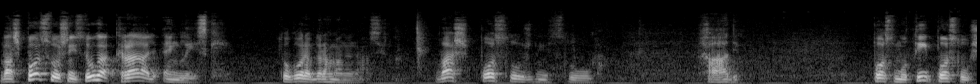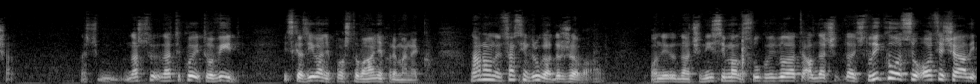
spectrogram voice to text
vaš poslušni sluga kralj engleski To govori Abdurrahman Nasir. Vaš poslužni sluga. Hadim. Poslu ti poslušan. Znači, znači, znači koji je to vid iskazivanje poštovanja prema nekom? Naravno, je sasvim druga država. Oni, znači, nisu imali suku, ali znači, znači, toliko su osjećali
